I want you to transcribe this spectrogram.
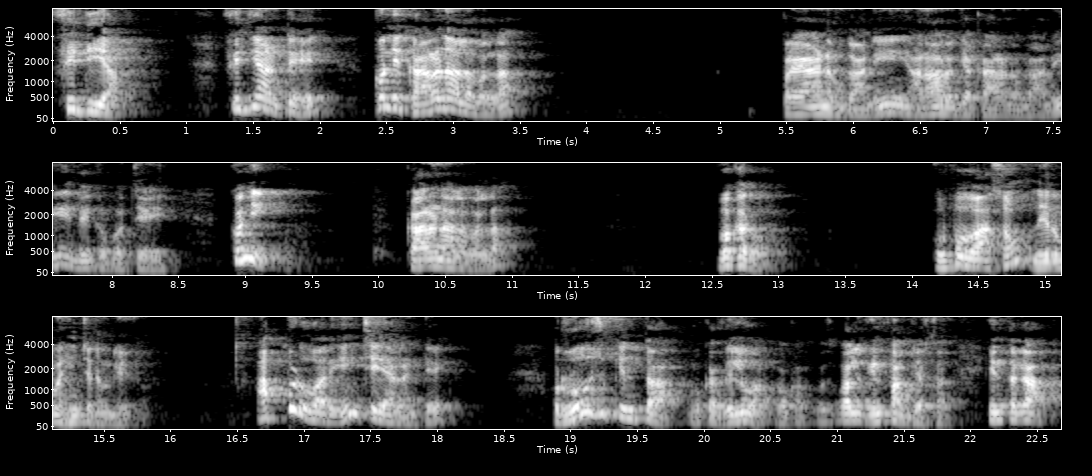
ఫిదియా. ఫిదియా అంటే కొన్ని కారణాల వల్ల ప్రయాణం కానీ అనారోగ్య కారణం కానీ లేకపోతే కొన్ని కారణాల వల్ల ఒకరు ఉపవాసం నిర్వహించడం లేదు. అప్పుడు వారు ఏం చేయాలంటే రోజుకింత ఒక విలువ ఒక వాళ్ళకి ఇన్ఫామ్ చేస్తారు. ఇంతగా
